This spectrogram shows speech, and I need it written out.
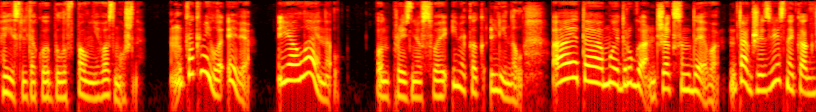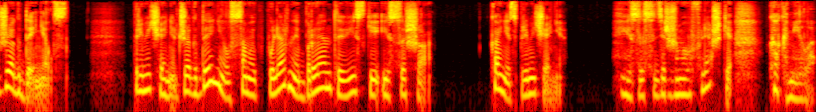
если такое было вполне возможно. «Как мило, Эви. Я Лайнел». Он произнес свое имя как Линел. «А это мой друган Джексон Дева, также известный как Джек Дэниелс». Примечание. Джек Дэниелс – самый популярный бренд виски из США. Конец примечания. Из-за содержимого фляжки? Как мило.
